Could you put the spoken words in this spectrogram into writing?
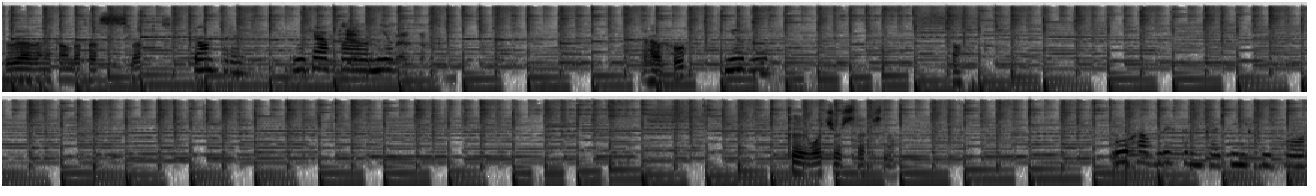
Do we have any combatants left? Don't rest. We have Yeah, uh, milk. better. We have who? Milk. Oh. Okay, watch your stacks now. We'll have blistering, I think, before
